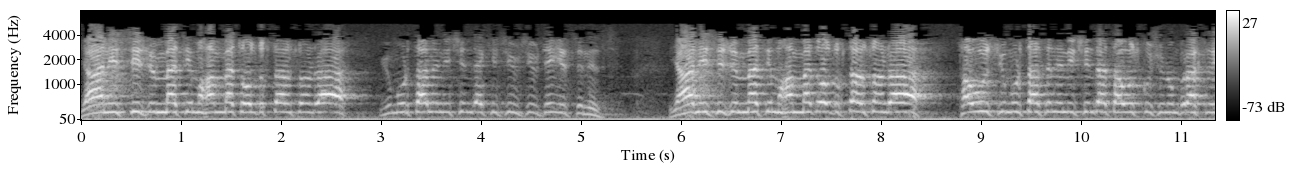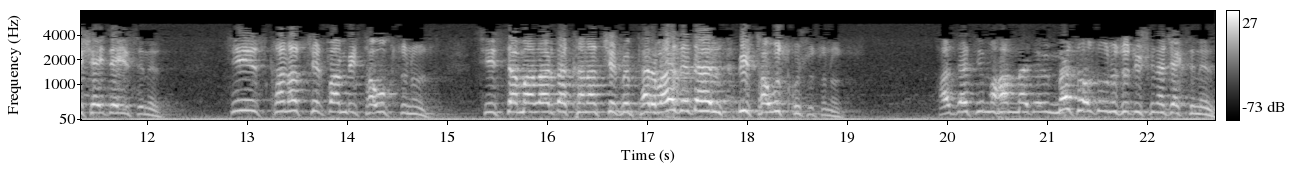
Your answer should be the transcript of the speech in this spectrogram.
Yani siz ümmeti Muhammed olduktan sonra yumurtanın içindeki civciv değilsiniz. Yani siz ümmeti Muhammed olduktan sonra tavus yumurtasının içinde tavus kuşunun bıraktığı şey değilsiniz. Siz kanat çırpan bir tavuksunuz. Siz semalarda kanat çırpıp pervaz eden bir tavus kuşusunuz. Hz. Muhammed'e ümmet olduğunuzu düşüneceksiniz.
